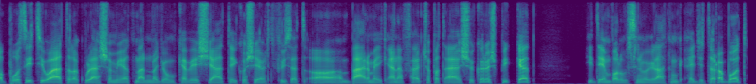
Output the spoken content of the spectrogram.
a pozíció átalakulása miatt már nagyon kevés játékosért füzet a bármelyik NFL csapat elsőkörös pikket. Idén valószínűleg látunk egy darabot,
